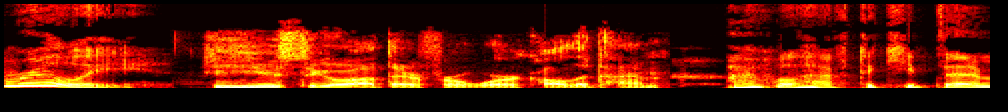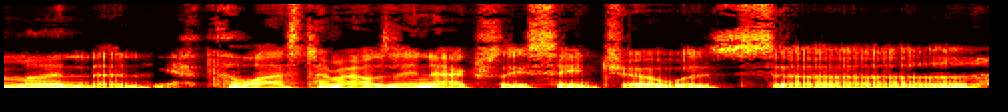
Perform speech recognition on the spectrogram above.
Really? He used to go out there for work all the time. I will have to keep that in mind then. Yeah, the last time I was in actually St. Joe was uh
